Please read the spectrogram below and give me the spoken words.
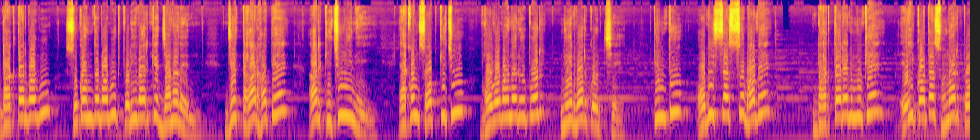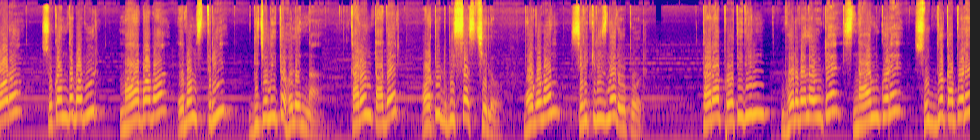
ডাক্তারবাবু সুকান্তবাবুর পরিবারকে জানালেন যে তার হাতে আর কিছুই নেই। এখন সব কিছু ভগবানের উপর নির্ভর করছে। কিন্তু অবিশ্বাস্যভাবে ডাক্তারের মুখে এই কথা শোনার পরও সুকান্তবাবুর মা বাবা এবং স্ত্রী বিচলিত হলেন না, কারণ তাদের অটুট বিশ্বাস ছিল ভগবান শ্রীকৃষ্ণের ওপর তারা প্রতিদিন ভোরবেলা উঠে স্নান করে শুদ্ধ কাপড়ে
